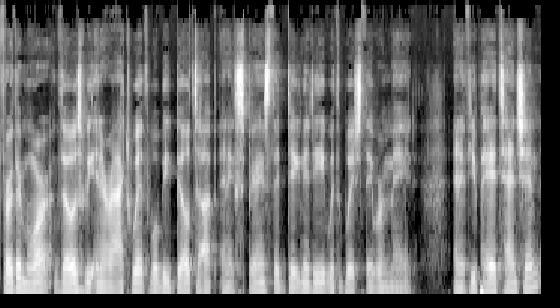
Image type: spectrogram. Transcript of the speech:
Furthermore, those we interact with will be built up and experience the dignity with which they were made. And if you pay attention,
